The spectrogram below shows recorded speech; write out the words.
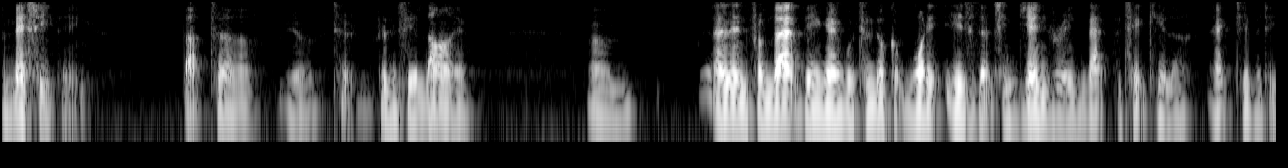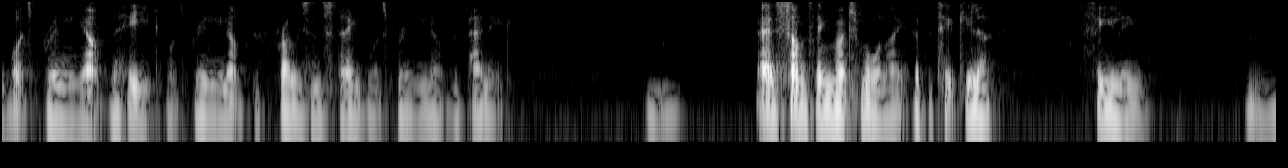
a messy thing, but uh, you know, tremendously alive. Um, and then from that, being able to look at what it is that's engendering that particular activity, what's bringing up the heat, what's bringing up the frozen state, what's bringing up the panic, mm. as something much more like the particular feeling mm.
